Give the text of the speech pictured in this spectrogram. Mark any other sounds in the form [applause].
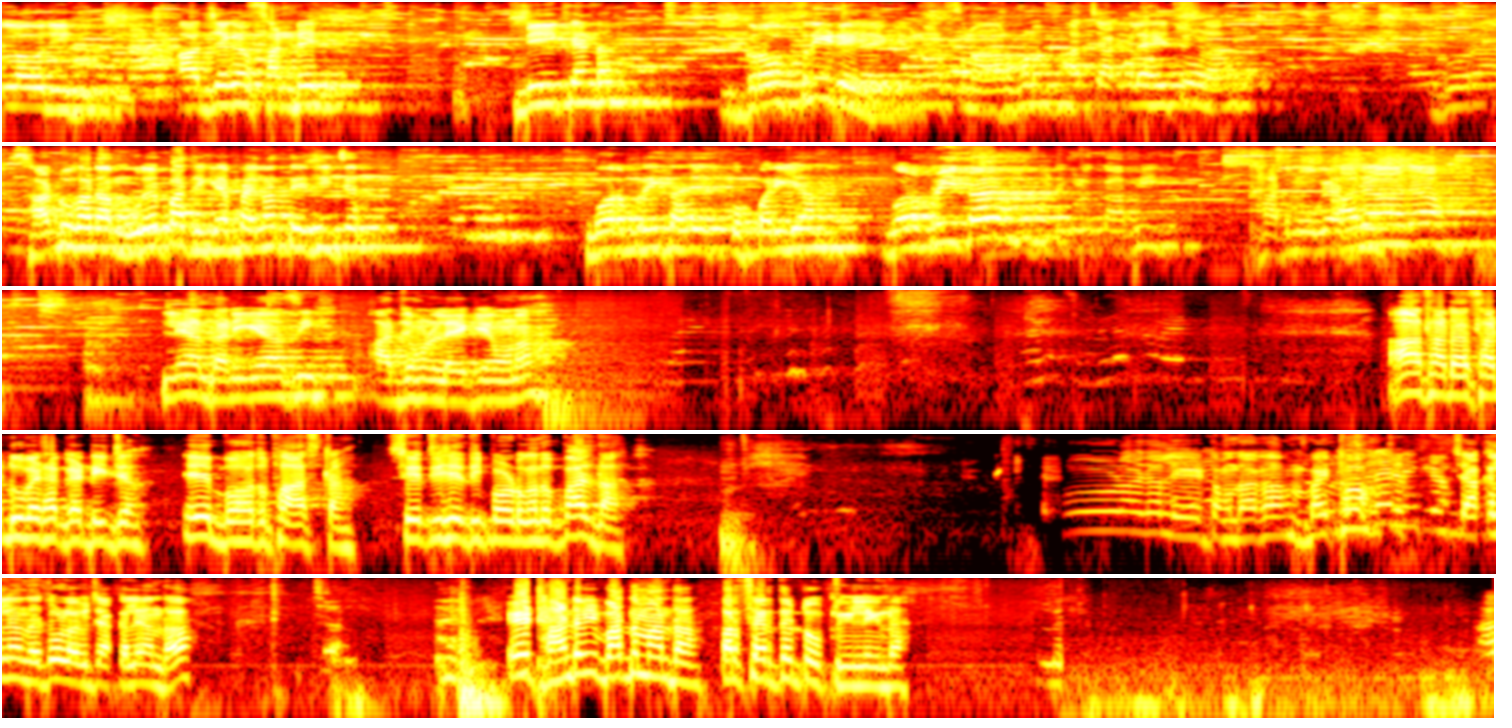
ਲਓ ਜੀ ਅੱਜ ਹੈਗਾ ਸੰਡੇ ਵੀਕਐਂਡ ਗਰੋਸਰੀ ਡੇ ਲੈ ਕੇ ਆਉਣਾ ਸਮਾਨ ਹੁਣ ਆ ਚੱਕ ਲਿਆ ਇਹ ਝੋਲਾ ਸਾਡੂ ਸਾਡਾ ਮੂਰੇ ਭੱਜ ਗਿਆ ਪਹਿਲਾਂ ਤੇਜ਼ੀ ਚ। ਗੁਰਪ੍ਰੀਤ ਹਜੇ ਉੱਪਰ ਹੀ ਆ। ਗੁਰਪ੍ਰੀਤ! ਸਾਡੇ ਕੋਲ ਕਾਫੀ ਖਤਮ ਹੋ ਗਿਆ ਸੀ ਆ ਜਾ ਆ ਜਾ। ਲਿਆਂਦਾ ਨਹੀਂ ਗਿਆ ਸੀ ਅੱਜ ਹੁਣ ਲੈ ਕੇ ਆਉਣਾ। ਆ ਸਾਡਾ ਸਾਡੂ ਬੈਠਾ ਗੱਡੀ 'ਚ ਇਹ ਬਹੁਤ ਫਾਸਟ ਆ। ਛੇਤੀ ਛੇਤੀ ਪੌੜੀਆਂ ਤੋਂ ਭੱਜਦਾ। ਥੋੜਾ ਜਿਹਾ ਲੇਟ ਆਉਂਦਾਗਾ। ਬੈਠੋ ਚੱਕ ਲਿਆਂਦਾ ਝੋਲਾ ਵੀ ਚੱਕ ਲਿਆਂਦਾ। ਇਹ ਠੰਡ ਵੀ ਵੱਧ ਮੰਨਦਾ ਪਰ ਸਿਰ ਤੇ ਟੋਪੀ ਨਹੀਂ ਲੈਂਦਾ।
